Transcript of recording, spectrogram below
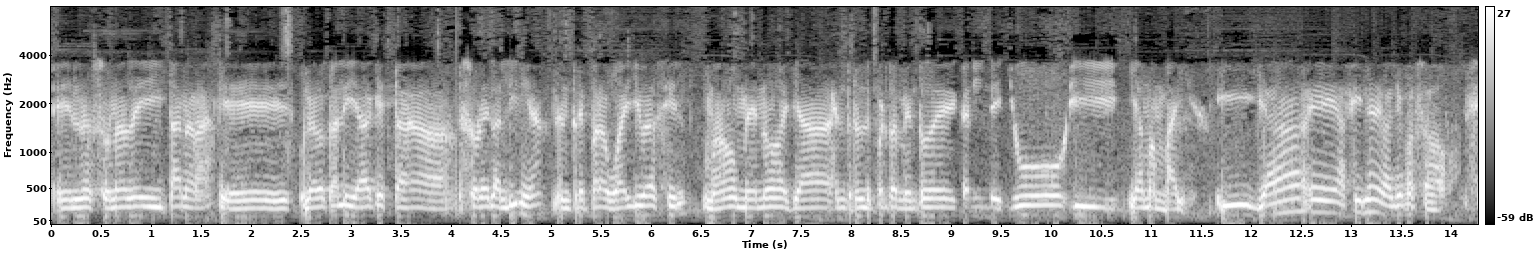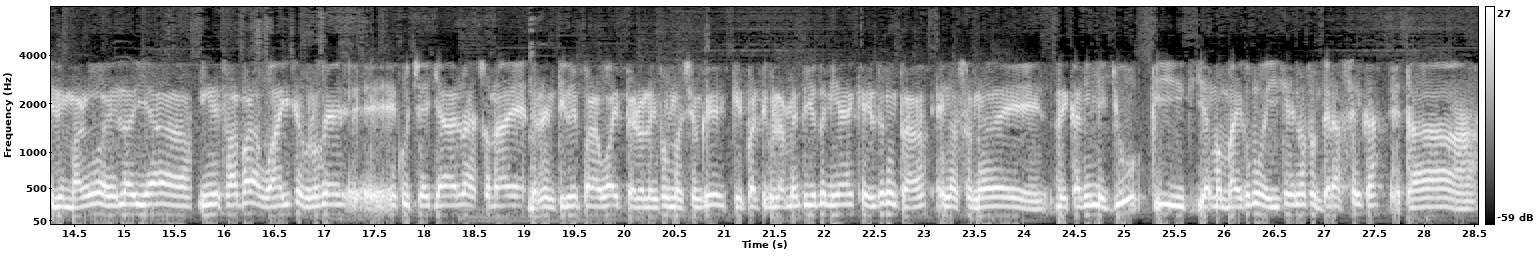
en la zona de Itanara, que es una localidad que está sobre la línea entre Paraguay y Brasil, más o menos allá entre el departamento de Canindeyú y, y Amambay y ya eh, a fines del año pasado. Sin embargo, él había ingresado al Paraguay, según lo que eh, escuché ya en la zona de, Argentina y Paraguay, pero la información que, que, particularmente yo tenía es que él se encontraba en la zona de, de Canindeyú y, y Amambay, como dije, en la frontera seca, está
